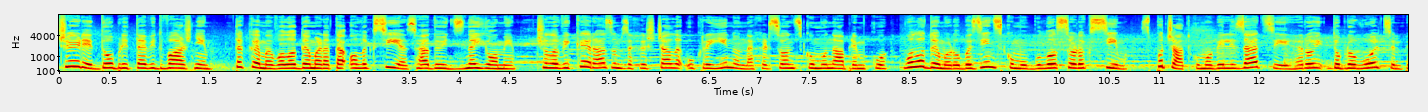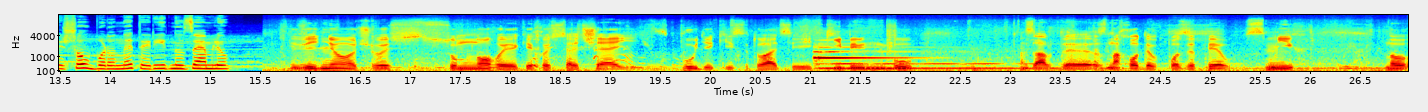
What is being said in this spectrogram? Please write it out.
Щирі, добрі та відважні. Такими Володимира та Олексія згадують знайомі. Чоловіки разом захищали Україну на Херсонському напрямку. Володимиру Базінському було 47. З початку мобілізації герой добровольцем пішов боронити рідну землю. Від нього чогось сумного, якихось речей в будь-якій ситуації, якій би він був, завжди знаходив позитив, сміх. Ну,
